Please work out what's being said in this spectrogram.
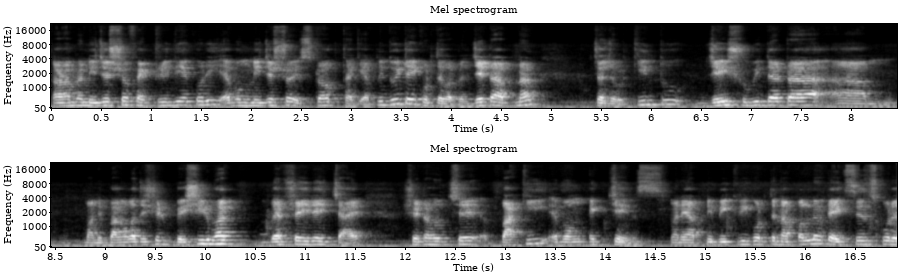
কারণ আমরা নিজস্ব ফ্যাক্টরি দিয়ে করি এবং নিজস্ব স্টক থাকে। আপনি দুইটাই করতে পারবেন, যেটা আপনার চয়েসেবল। কিন্তু যেই সুবিধাটা মানে বাংলাদেশের বেশিরভাগ ব্যবসায়ীরাই চায়, সেটা হচ্ছে বাকি এবং এক্সচেঞ্জ মানে আপনি বিক্রি করতে না পারলে ওটা এক্সচেঞ্জ করে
